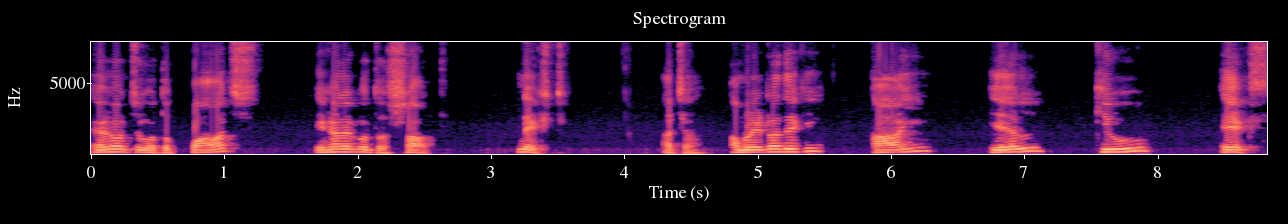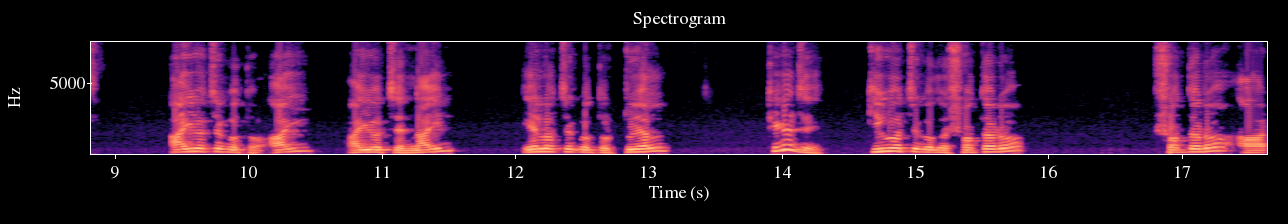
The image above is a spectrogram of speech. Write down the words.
এখানে হচ্ছে কত পাঁচ, এখানে কত সাত। নেক্সট আচ্ছা আমরা এটা দেখি। I L Q X I হচ্ছে কত? আই আই হচ্ছে নাইন এল হচ্ছে কত? টুয়েলভ ঠিক আছে? কিউ হচ্ছে কত? সতেরো। সতেরো আর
